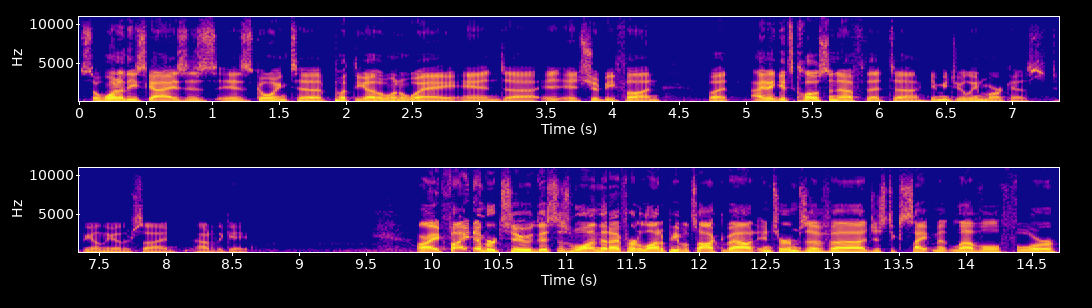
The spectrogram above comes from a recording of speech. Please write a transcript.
So one of these guys is is going to put the other one away, and uh, it, it, should be fun. But I think it's close enough that uh, give me Julian Marquez to be on the other side out of the gate. All right, fight number two. This is one that I've heard a lot of people talk about in terms of uh, just excitement level for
